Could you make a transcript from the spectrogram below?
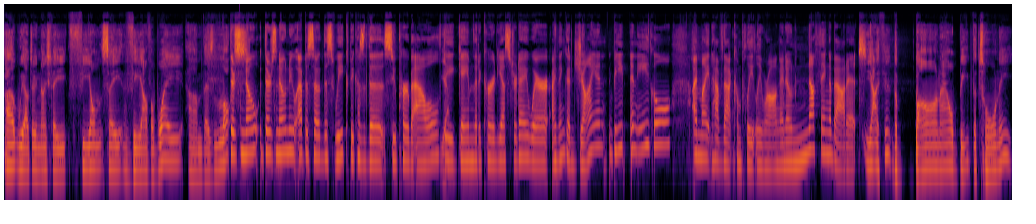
Uh, we are doing 90 Day Fiance the other way. Um, there's lots. There's no there's no new episode this week because of the Superb Owl, Yeah. the game that occurred yesterday where I think a giant beat an eagle. I might have that completely wrong. I know nothing about it. Yeah, I think the barn owl beat the tawny.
